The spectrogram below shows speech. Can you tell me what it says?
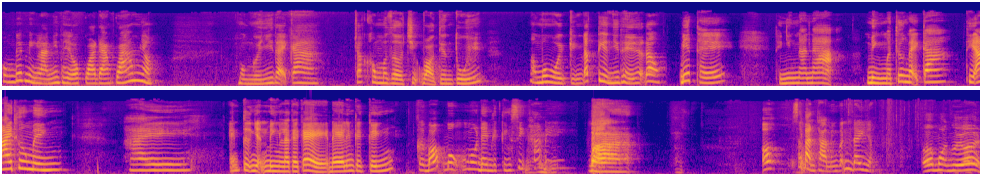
không biết mình làm như thế có quá đáng quá không nhở? Một người như đại ca chắc không bao giờ chịu bỏ tiền túi mà mua một cái kính đắt tiền như thế nữa đâu. Biết thế. Thế nhưng Nana Mình mà thương đại ca Thì ai thương mình? Hay em tự nhận mình là cái kẻ đè lên cái kính Rồi bóp bụng mua đến cái kính xịn khác đi? Bà! Ơ sao bàn thảo mình vẫn đây nhỉ ơ mọi người ơi!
